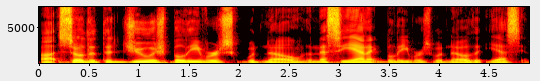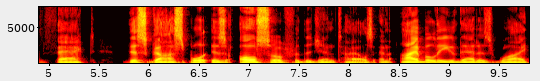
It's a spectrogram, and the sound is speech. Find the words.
uh, so that the Jewish believers would know, the Messianic believers would know that, yes, in fact, this gospel is also for the Gentiles. And I believe that is why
